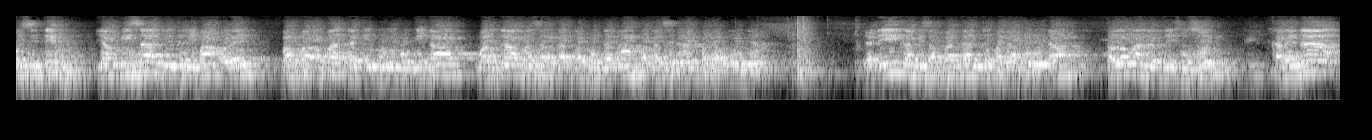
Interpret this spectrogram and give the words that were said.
positif yang bisa diterima oleh bapak-bapak dan ibu-ibu kita warga masyarakat Kampung Tengah Pakasenan pada umumnya. Jadi kami sampaikan kepada pemuda, tolonglah nanti susun. Karena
